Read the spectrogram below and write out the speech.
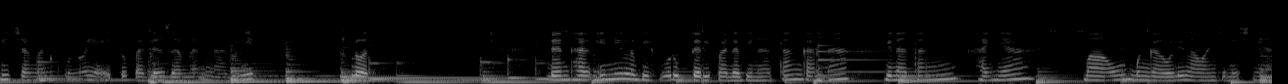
di zaman kuno yaitu pada zaman Nabi Lot. Dan hal ini lebih buruk daripada binatang karena binatang hanya mau menggauli lawan jenisnya.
